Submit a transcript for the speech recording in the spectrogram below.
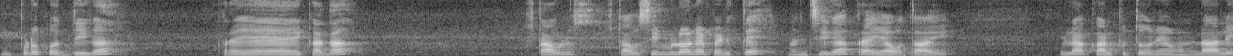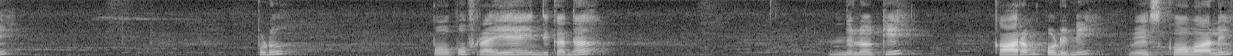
ఇప్పుడు కొద్దిగా ఫ్రై అయ్యాయి కదా. స్టవ్ స్టవ్ సిమ్లోనే పెడితే మంచిగా ఫ్రై అవుతాయి. ఇలా కలుపుతూనే ఉండాలి. ఇప్పుడు పోపు ఫ్రై అయింది కదా. ఇందులోకి కారం పొడిని వేసుకోవాలి.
